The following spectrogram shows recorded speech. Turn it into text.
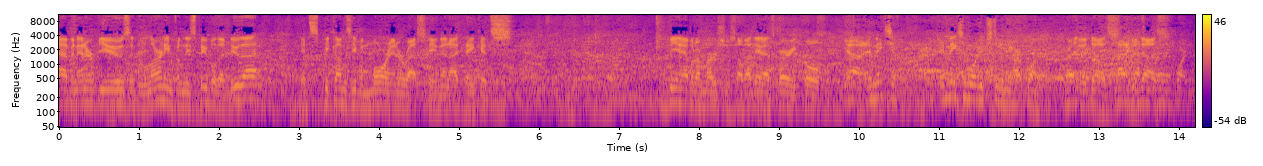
having interviews and learning from these people that do that, it becomes even more interesting. And I think it's being able to immerse yourself. I think that's very cool. yeah, it makes you it makes you more interested in the art form, right? It does. I think It does. really important.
